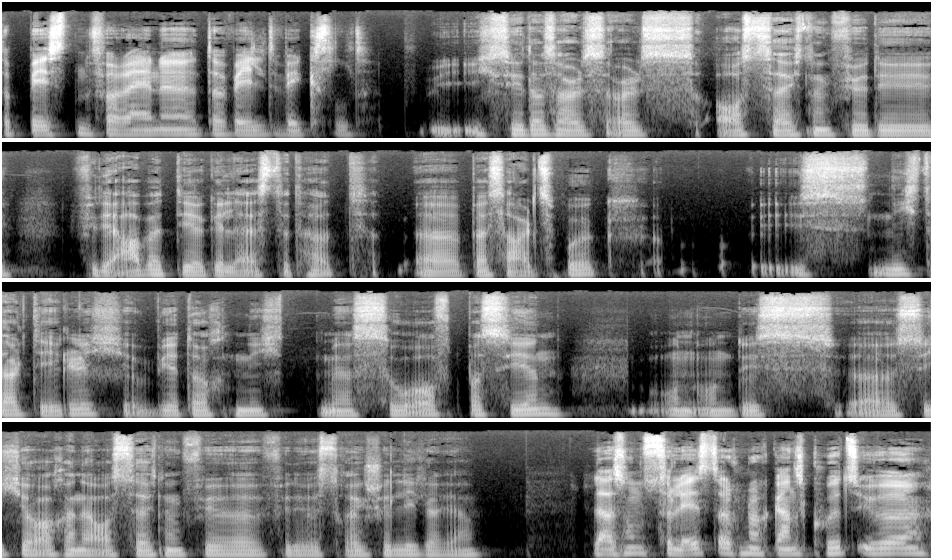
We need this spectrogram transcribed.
der besten Vereine der Welt wechselt. Ich sehe das als, als Auszeichnung für die, für die Arbeit, die er geleistet hat äh, bei Salzburg. Ist nicht alltäglich, wird auch nicht mehr so oft passieren und, und ist äh, sicher auch eine Auszeichnung für, für die österreichische Liga, ja. Lass uns zuletzt auch noch ganz kurz über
